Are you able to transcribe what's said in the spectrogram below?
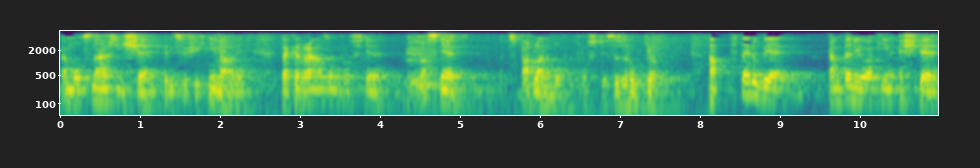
ta mocná říše, který se všichni máli, tak rázem prostě vlastně spadla nebo prostě se zhroutila. A v té době tam ten Joakín ještě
